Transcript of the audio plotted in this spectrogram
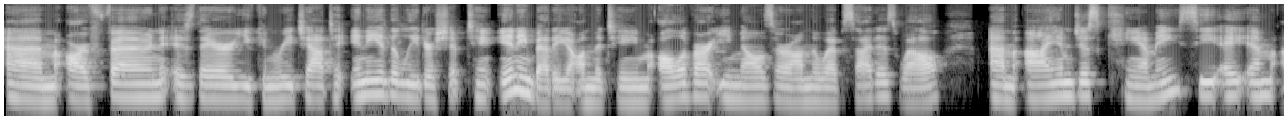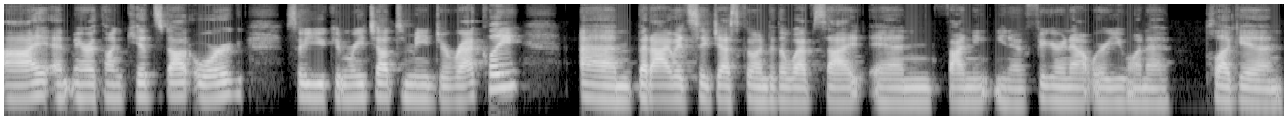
Um, our phone is there. You can reach out to any of the leadership team, anybody on the team. All of our emails are on the website as well. Um, I am just Cami, C A M I, at marathonkids.org. So you can reach out to me directly. Um, but I would suggest going to the website and finding, you know, figuring out where you want to plug in.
